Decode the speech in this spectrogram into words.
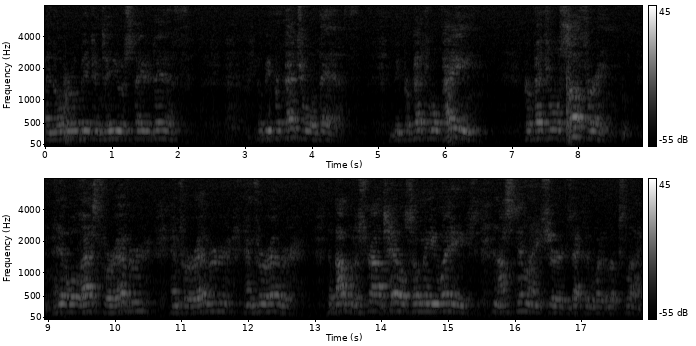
and over. It'll be a continuous state of death. It'll be perpetual death. It'll be perpetual pain, perpetual suffering. And it will last forever and forever and forever. The Bible describes hell so many ways, and I still ain't sure exactly what it looks like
